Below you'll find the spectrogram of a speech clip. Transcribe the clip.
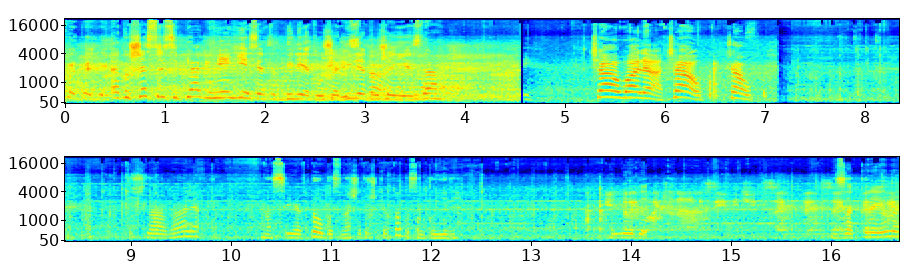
просто пойдешь. Ecco, 6.35 у меня есть этот билет уже, билет уже есть, да. Чао, Валя, чао, чао. Пішла Валя, у нас є автобус, наша трошки автобусом поїде. Люди закрили.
